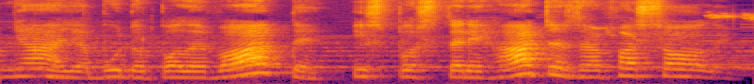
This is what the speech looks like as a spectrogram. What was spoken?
Дня я буду поливати і спостерігати за фасолею.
